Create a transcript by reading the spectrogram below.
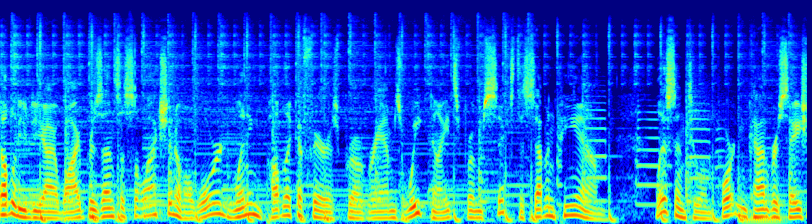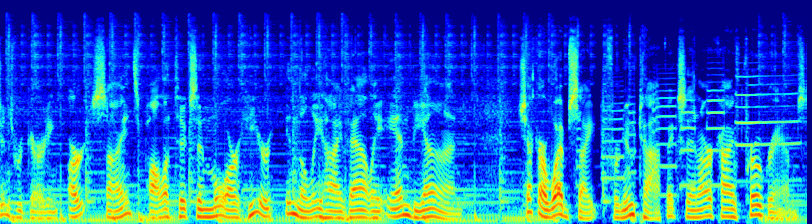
WDIY presents a selection of award winning public affairs programs weeknights from 6 to 7 p.m. Listen to important conversations regarding art, science, politics, and more here in the Lehigh Valley and beyond. Check our website for new topics and archive programs.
